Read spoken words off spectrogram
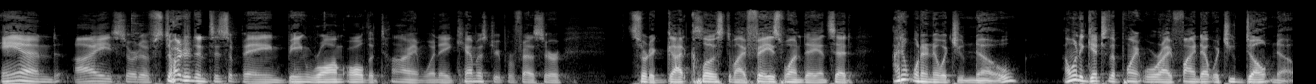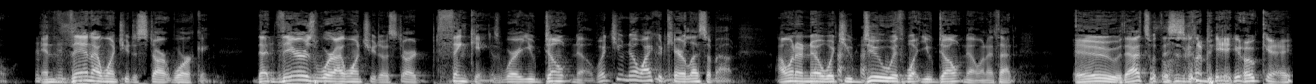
and I sort of started anticipating being wrong all the time when a chemistry professor sort of got close to my face one day and said, I don't want to know what you know. I want to get to the point where I find out what you don't know. And then I want you to start working. That there's where I want you to start thinking is where you don't know. What you know, I could care less about. I want to know what you do with what you don't know. And I thought, oh, that's what this is going to be. Okay.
